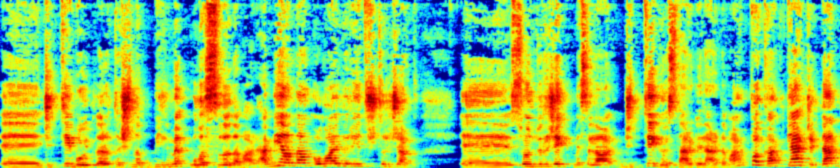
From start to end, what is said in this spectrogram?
e, ciddi boyutlara taşınabilme olasılığı da var. Yani bir yandan olayları yatıştıracak, e, söndürecek mesela ciddi göstergeler de var. Fakat gerçekten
